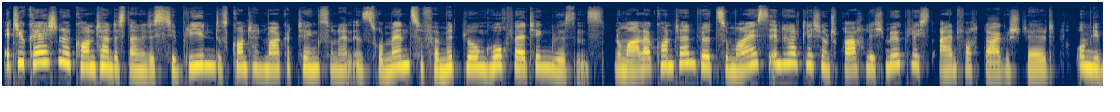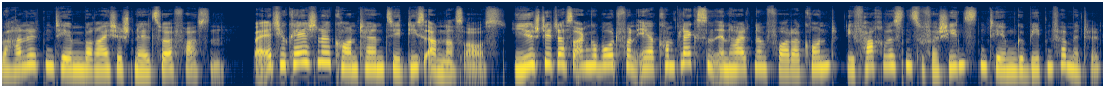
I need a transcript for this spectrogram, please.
Educational Content ist eine Disziplin des Content Marketings und ein Instrument zur Vermittlung hochwertigen Wissens. Normaler Content wird zumeist inhaltlich und sprachlich möglichst einfach dargestellt, um die behandelten Themenbereiche schnell zu erfassen. Bei Educational Content sieht dies anders aus. Hier steht das Angebot von eher komplexen Inhalten im Vordergrund, die Fachwissen zu verschiedensten Themengebieten vermitteln.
